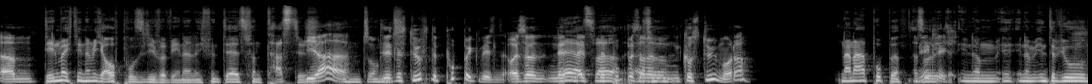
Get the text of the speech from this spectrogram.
ähm, Den möchte ich nämlich auch positiv erwähnen. Ich finde, der ist fantastisch. ja, Und, und, das dürfte eine Puppe gewesen sein. Also nicht, Ja, nicht war- eine Puppe, sondern also- ein Kostüm, oder? nein, nein, Puppe. Also Wirklich? in einem, in einem Interview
